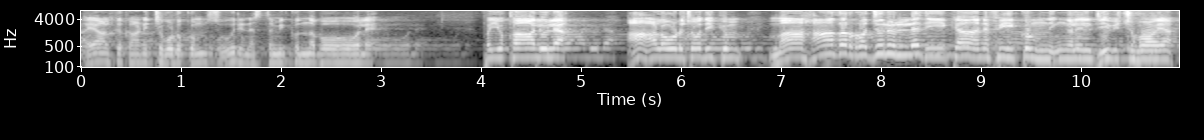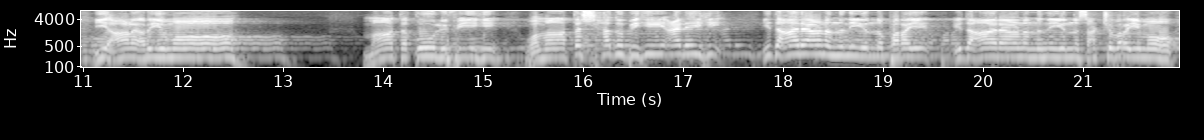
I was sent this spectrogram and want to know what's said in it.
അയാൾക്ക് കാണിച്ചു കൊടുക്കും സൂര്യൻ അസ്തമിക്കുന്ന പോലെ. ആ ആളോട് ചോദിക്കും നിങ്ങളിൽ ജീവിച്ചുപോയ ഈ ആളെ അറിയുമോ? മാ തഖൂലു ഫീഹി വമാ തഷ്ഹദു ബിഹി അലൈഹി. ഇതാരാണെന്ന് നീ ഒന്ന് പറയേ. ഇതാരാണെന്ന് നീ ഒന്ന് സാക്ഷി പറയുമോ?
